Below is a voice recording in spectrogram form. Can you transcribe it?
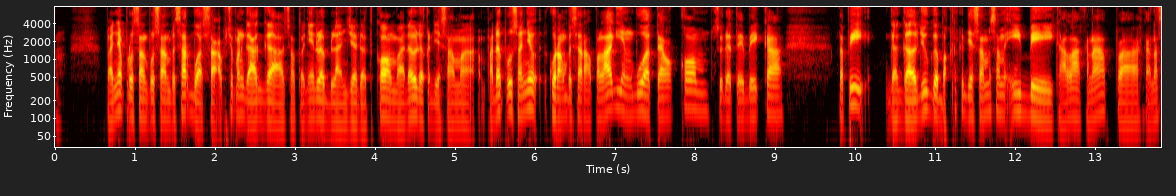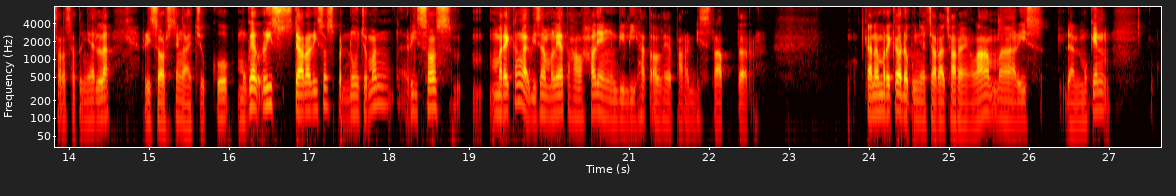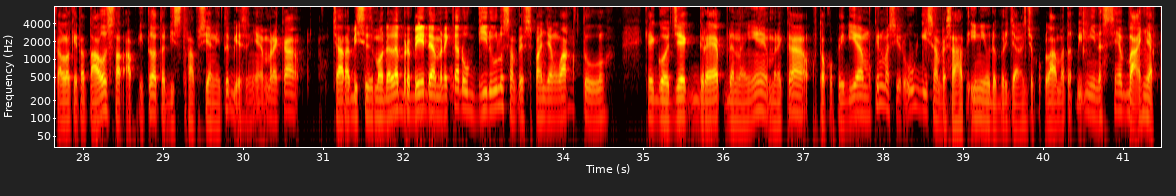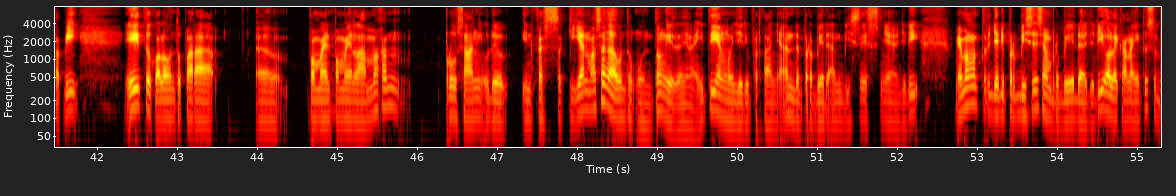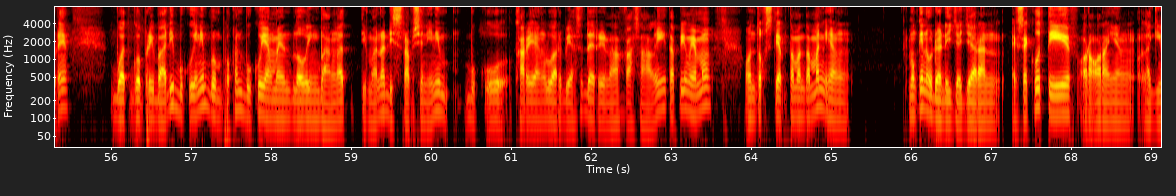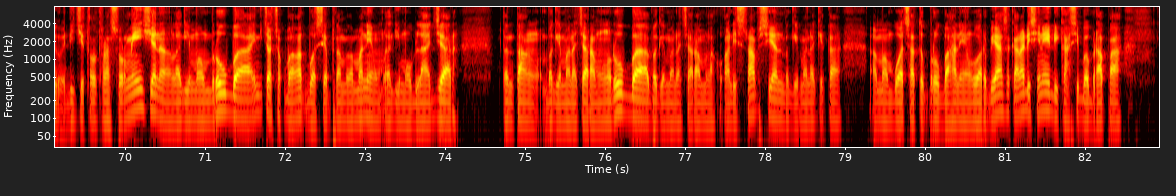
Banyak perusahaan-perusahaan besar buat startup cuman gagal. Contohnya adalah belanja.com padahal udah kerjasama pada perusahaannya kurang besar apalagi yang buat Telkom sudah TBK tapi gagal juga bahkan kerjasama sama eBay kalah kenapa karena salah satunya adalah resource-nya nggak cukup mungkin ris secara resource penuh cuman resource mereka nggak bisa melihat hal-hal yang dilihat oleh para disruptor karena mereka udah punya cara-cara yang lama ris dan mungkin kalau kita tahu startup itu atau disruption itu biasanya mereka cara bisnis modelnya berbeda. Mereka rugi dulu sampai sepanjang waktu. Kayak Gojek, Grab, dan lainnya mereka Tokopedia mungkin masih rugi sampai saat ini udah berjalan cukup lama tapi minusnya banyak. Tapi ya itu kalau untuk para eh, pemain-pemain lama kan perusahaannya udah invest sekian masa nggak untung-untung gitu? Nah itu yang menjadi pertanyaan dan perbedaan bisnisnya. Jadi memang terjadi perbisnis yang berbeda. Jadi oleh karena itu sebenarnya buat gue pribadi buku ini merupakan buku yang mind blowing banget di mana disruption ini buku karya yang luar biasa dari Rinal Kasali. Tapi memang untuk setiap teman-teman yang mungkin udah di jajaran eksekutif orang-orang yang lagi digital transformation yang lagi mau berubah ini cocok banget buat setiap teman-teman yang lagi mau belajar tentang bagaimana cara merubah, bagaimana cara melakukan disruption, bagaimana kita uh, membuat satu perubahan yang luar biasa. Karena di sini dikasih beberapa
